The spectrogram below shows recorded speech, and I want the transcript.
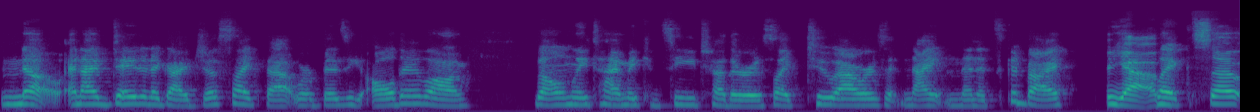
no, and I've dated a guy just like that. We're busy all day long. The only time we can see each other is like two hours at night, and then it's goodbye. Yeah, like- so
